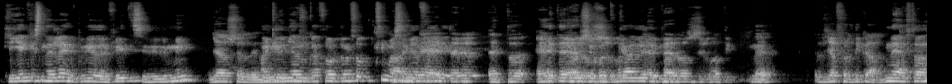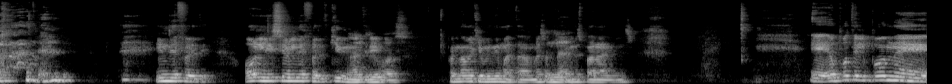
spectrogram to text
Και γεια και στην Ελένη που είναι η αδερφή της, η δίδυμη. Γεια σου Ελένη. Αν και δεν μοιάζουν καθόλου τώρα, αυτό τι μας Α, είναι ενδιαφέρει; ετερο- ετο- Ετεροζυγωτικά ετεροζυγω- δίδυμα. ετεροζυγωτικά. Ναι. Ναι. Διαφορετικά. Ναι, αυτό. είναι διαφορετικό. Όλοι είσαι όλοι διαφορετικοί Δημήτρη. Ακριβώς. Περνάμε και μηνύματα μέσα από Ναι. τις μήνες παράνοιας. Ε, οπότε λοιπόν ε,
